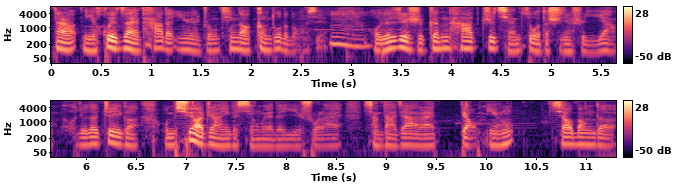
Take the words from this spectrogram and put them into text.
但是你会在他的音乐中听到更多的东西。嗯，我觉得这是跟他之前做的事情是一样的。我觉得这个我们需要这样一个行为的艺术来向大家来表明肖邦的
